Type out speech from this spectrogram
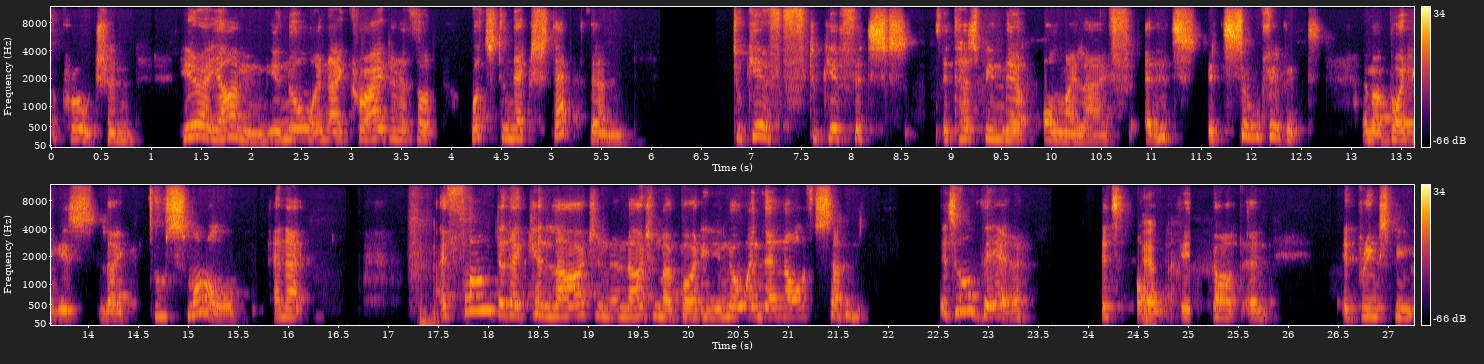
approach. And here I am, you know, and I cried and I thought, what's the next step then? To give, to give, it's it has been there all my life and it's it's so vivid and my body is like too small and i i found that i can enlarge and enlarge my body you know and then all of a sudden it's all there It's Yeah. all in God, and it brings me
